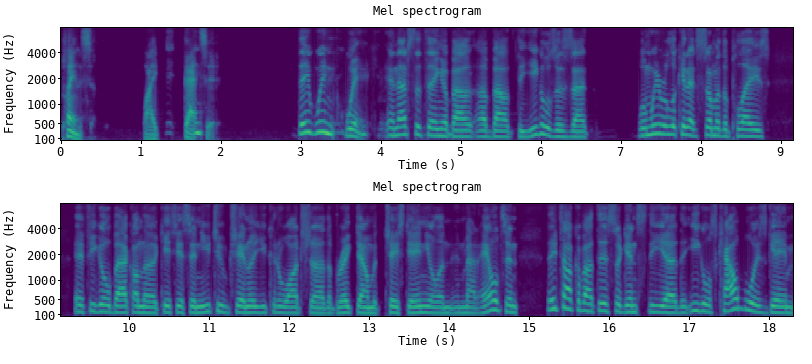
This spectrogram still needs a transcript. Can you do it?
Plain and simple. Like that's it. They win quick, and that's the thing about about the Eagles is that when we were looking at some of the plays if you go back on the KCSN YouTube channel, you can watch uh, the breakdown with Chase Daniel and, and, Matt Hamilton. They talk about this against the uh, the Eagles Cowboys game.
